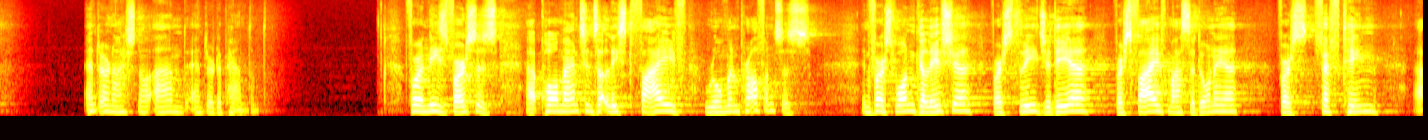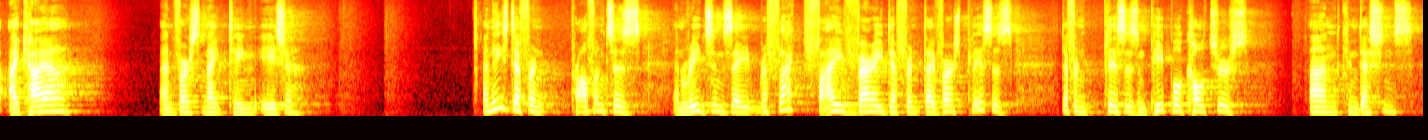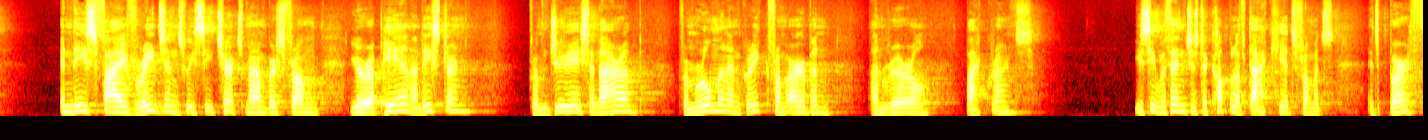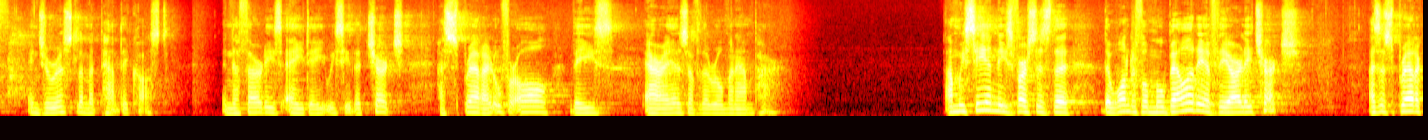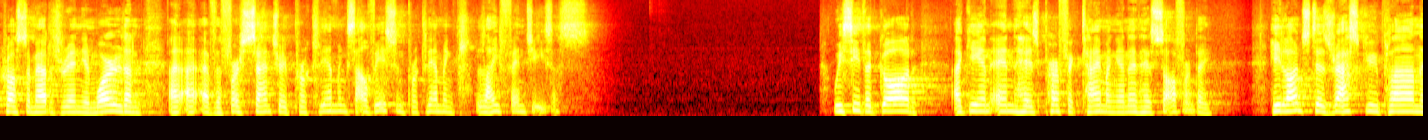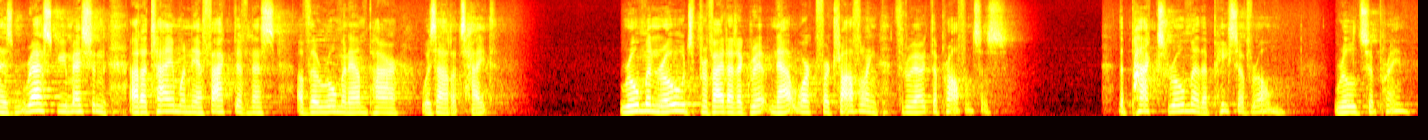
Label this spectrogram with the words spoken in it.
International and interdependent. For in these verses, uh, Paul mentions at least five Roman provinces. In verse 1, Galatia, verse 3, Judea, verse 5, Macedonia, verse 15, uh, Achaia, and verse 19, Asia. And these different provinces and regions, they reflect five very different, diverse places, different places and people, cultures, and conditions. In these five regions, we see church members from European and Eastern, from Jewish and Arab, from Roman and Greek, from urban and rural backgrounds. You see, within just a couple of decades from its, its birth in Jerusalem at Pentecost in the 30s AD, we see the church has spread out over all these areas of the Roman Empire. And we see in these verses the, the wonderful mobility of the early church as it spread across the Mediterranean world and uh, uh of the first century, proclaiming salvation, proclaiming life in Jesus we see that God, again, in his perfect timing and in his sovereignty, he launched his rescue plan, his rescue mission, at a time when the effectiveness of the Roman Empire was at its height. Roman roads provided a great network for traveling throughout the provinces. The Pax Roma, the peace of Rome, ruled supreme.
